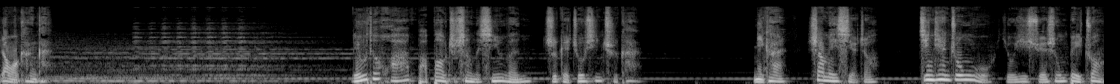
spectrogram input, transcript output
让我看看。”刘德华把报纸上的新闻指给周星驰看，你看上面写着：今天中午有一学生被撞，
